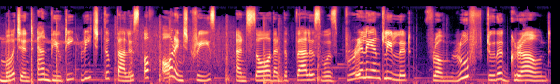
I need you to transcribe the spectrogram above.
Merchant and Beauty reached the palace of orange trees and saw that the palace was brilliantly lit from roof to the ground,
